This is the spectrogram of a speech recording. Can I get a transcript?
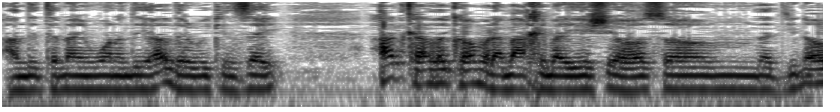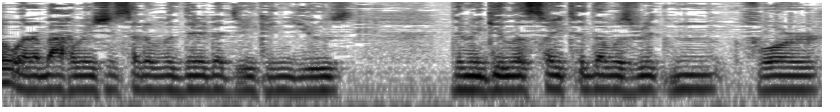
on the Tanaim one and the other. We can say that you know what Rabbi Bar said over there that you can use the Megillah Saita that was written for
